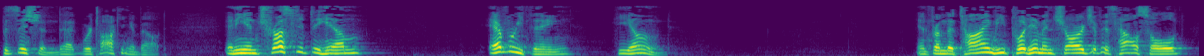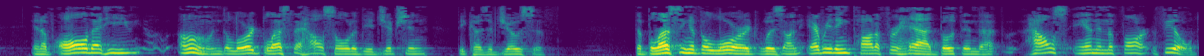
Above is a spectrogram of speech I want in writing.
position that we're talking about. And he entrusted to him everything he owned. And from the time he put him in charge of his household, and of all that he owned, the Lord blessed the household of the Egyptian because of Joseph. The blessing of the Lord was on everything Potiphar had, both in the house and in the field.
